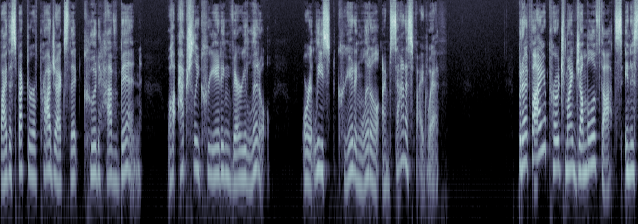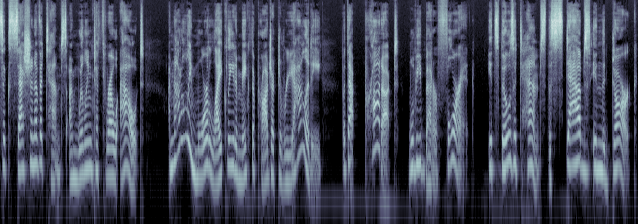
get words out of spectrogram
by the specter of projects that could have been, while actually creating very little, or at least creating little I'm satisfied with. But if I approach my jumble of thoughts in a succession of attempts I'm willing to throw out, I'm not only more likely to make the project a reality, but that product will be better for it. It's those attempts, the stabs in the dark,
